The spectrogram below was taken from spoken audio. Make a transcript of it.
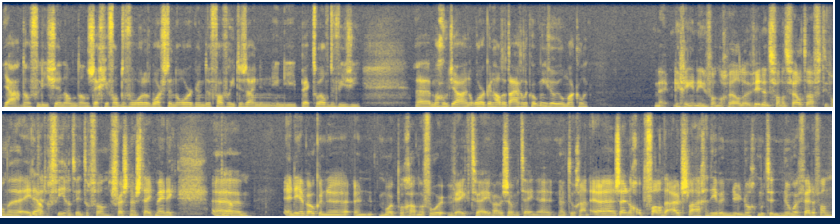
ja, dan verlies je en dan, dan zeg je van tevoren dat Washington en Oregon de favorieten zijn in, in die Pac-12-divisie. maar goed, ja, en Oregon had het eigenlijk ook niet zo heel makkelijk. Nee, die ging in ieder geval nog wel uh, winnend van het veld af. Die vonden 31-24 van Fresno State, meen ik. Um, En die hebben ook een, uh, een mooi programma voor week 2, waar we zo meteen uh, naartoe gaan. zijn er nog opvallende uitslagen die we nu nog moeten noemen verder van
